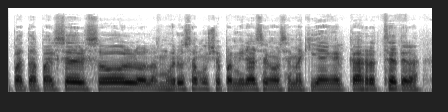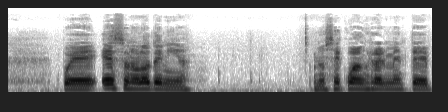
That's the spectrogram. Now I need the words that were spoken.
para taparse del sol, o la mujer usa mucho para mirarse cuando se maquilla en el carro, etc. Pues eso no lo tenía. No sé cuán realmente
